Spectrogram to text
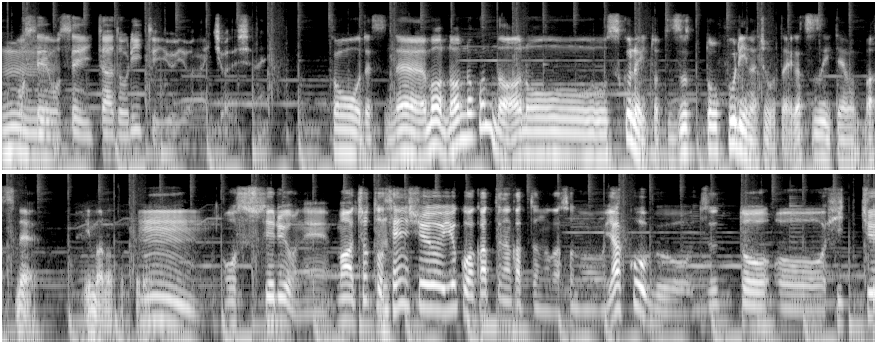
うん押せ押せ虎杖というような1話でしたね。そうですね。まあ、なんだかんだ、あのースクネにとってずっと不利な状態が続いてますね。今のとこうろ。ん、押してるよね。まあちょっと先週よく分かってなかったのが、そのヤコブをずっとお必中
